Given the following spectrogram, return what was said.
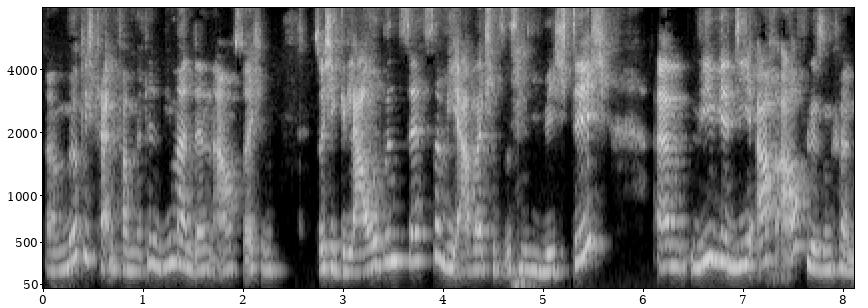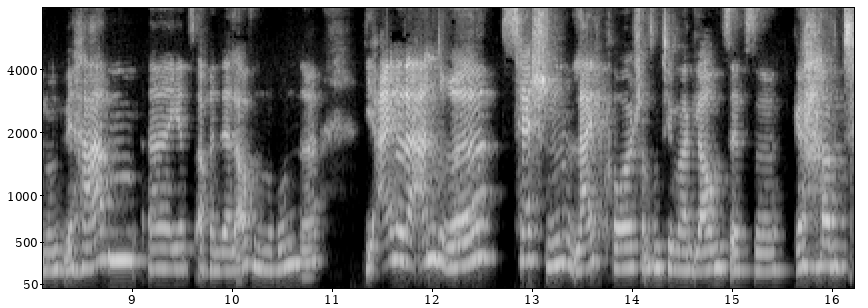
äh, Möglichkeiten vermitteln, wie man denn auch solche, solche Glaubenssätze, wie Arbeitsschutz ist nie wichtig, ähm, wie wir die auch auflösen können. Und wir haben äh, jetzt auch in der laufenden Runde die ein oder andere Session, Live-Call schon zum Thema Glaubenssätze gehabt.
